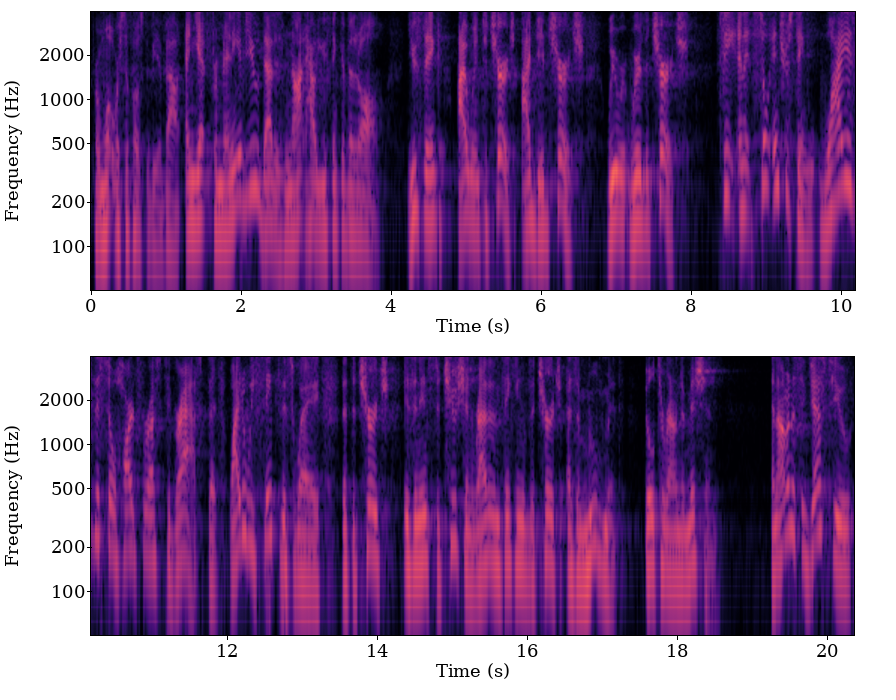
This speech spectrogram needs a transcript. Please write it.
from what we're supposed to be about. And yet, for many of you, that is not how you think of it at all. You think, I went to church, I did church, we were, we're the church. See, and it's so interesting. Why is this so hard for us to grasp? That why do we think this way that the church is an institution rather than thinking of the church as a movement built around a mission? And I'm going to suggest to you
